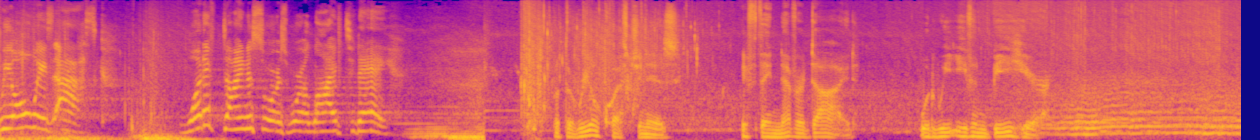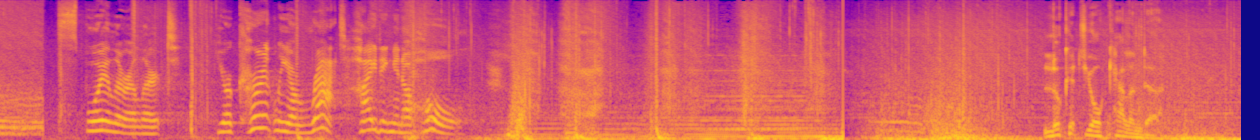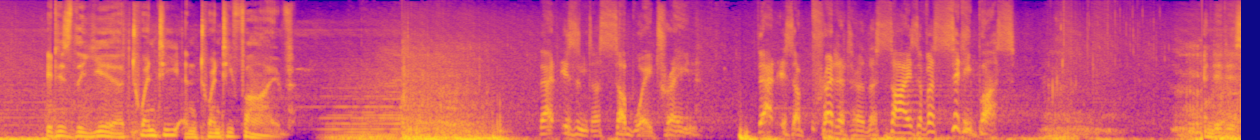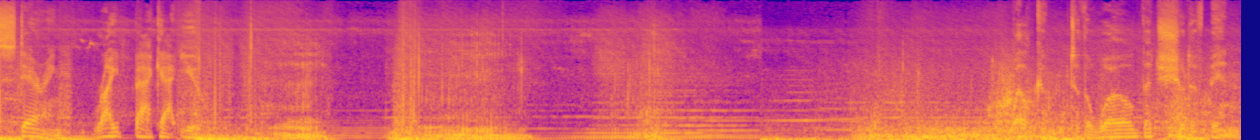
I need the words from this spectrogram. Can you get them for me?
We always ask, what if dinosaurs were alive today? But the real question is, if they never died, would we even be here? Spoiler alert. You're currently a rat hiding in a hole. Look at your calendar. It is the year 20 and 25. That isn't a subway train. That is a predator the size of a city bus. And it is staring right back at you. Welcome to the world that should have been.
